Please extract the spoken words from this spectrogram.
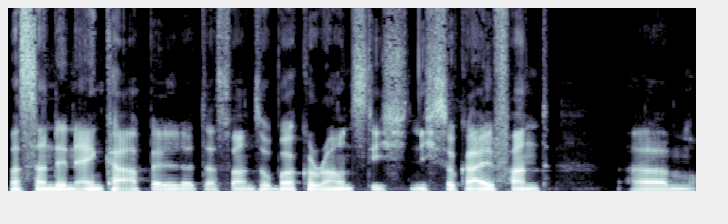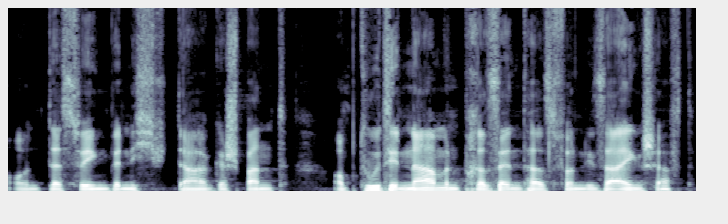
was dann den Anker abbildet. Das waren so Workarounds, die ich nicht so geil fand. Ähm, und deswegen bin ich da gespannt, ob du den Namen präsent hast von dieser Eigenschaft.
